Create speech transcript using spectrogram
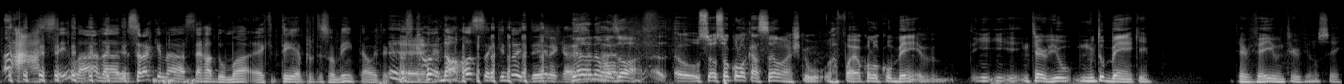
Ah, sei lá. Na... Será que na Serra do Mar é que tem a proteção ambiental? É. Nossa, que doideira, cara. Não, não, mas ó, a sua, a sua colocação, acho que o Rafael colocou bem, interviu muito bem aqui. Interveio, interviu, não sei.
